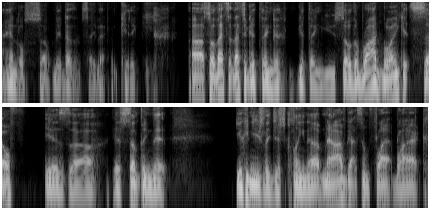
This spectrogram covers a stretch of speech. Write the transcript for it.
handles. So, it doesn't say that. I'm kidding. Uh, so that's a, that's a good thing to good thing to use. So the rod blank itself is uh, is something that you can usually just clean up. Now I've got some flat black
